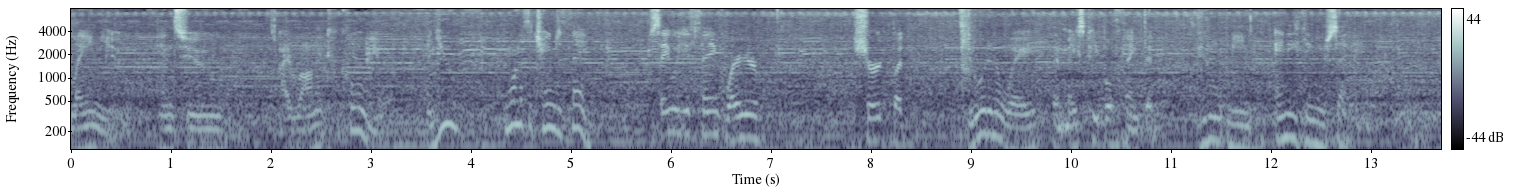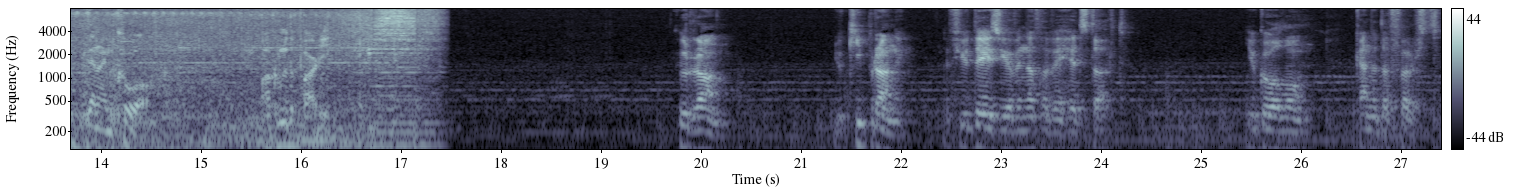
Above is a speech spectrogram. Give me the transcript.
lame you into ironic cool you. And you, you won't have to change a thing. Say what you think, wear your shirt, but do it in a way that makes people think that you don't mean anything you say. Then I'm cool. Welcome to the party. You run. You keep running. A few days you have enough of a head start. You go alone. Canada first.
